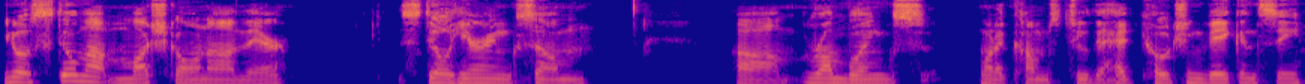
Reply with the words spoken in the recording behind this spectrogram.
you know, still not much going on there. Still hearing some um, rumblings when it comes to the head coaching vacancy.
